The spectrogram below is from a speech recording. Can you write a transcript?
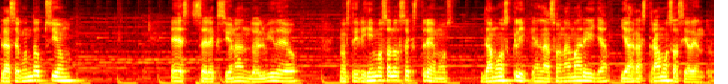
La segunda opción es seleccionando el video, nos dirigimos a los extremos, damos clic en la zona amarilla y arrastramos hacia adentro.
